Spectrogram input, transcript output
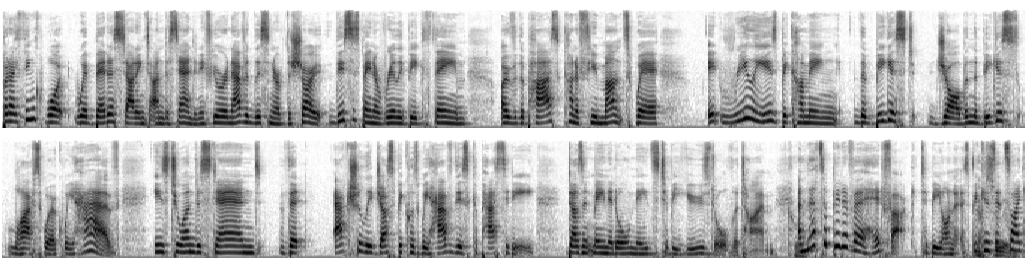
But I think what we're better starting to understand, and if you're an avid listener of the show, this has been a really big theme over the past kind of few months where it really is becoming the biggest job and the biggest life's work we have is to understand that actually just because we have this capacity doesn't mean it all needs to be used all the time. And that's a bit of a head fuck, to be honest, because it's like,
